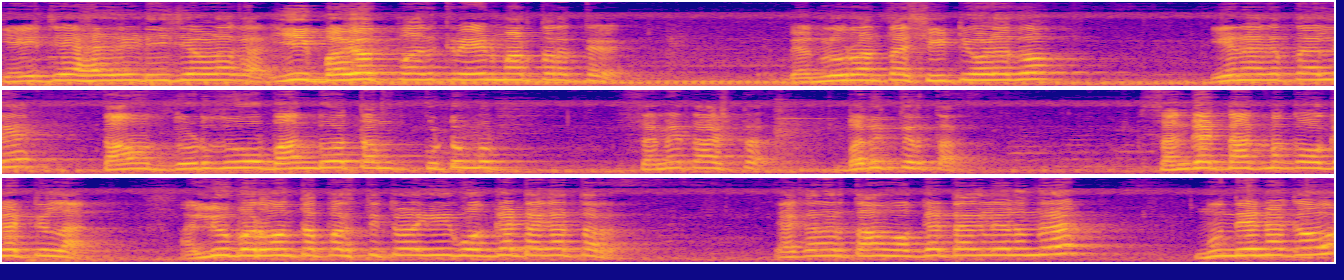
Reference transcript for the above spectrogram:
K J Halli D J ಒಳಗ ಈ ಭಯೋತ್ಪಾದಕರು ಏನು ಮಾಡ್ತಾರಂತೆ ಬೆಂಗಳೂರು ಅಂತ ಸಿಟಿ ಒಳಗೂ ಏನಾಗುತ್ತೆ ಅಲ್ಲಿ? ತಾವು ದುಡಿದು, ಬಂದು ತಮ್ಮ ಕುಟುಂಬ ಸಮೇತ ಅಷ್ಟು ಬದುಕ್ತಿರ್ತಾರೆ. ಸಂಘಟನಾತ್ಮಕ ಒಗ್ಗಟ್ಟಿಲ್ಲ. ಅಲ್ಲಿಯೂ ಬರುವಂಥ ಪರಿಸ್ಥಿತಿ ಒಳಗೆ ಈಗ ಒಗ್ಗಟ್ಟಾಗತ್ತಾರ. ಯಾಕಂದ್ರೆ ತಾವು ಒಗ್ಗಟ್ಟಾಗ್ಲಿಲ್ಲ ಅಂದ್ರೆ ಮುಂದೇನಾಕವು?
